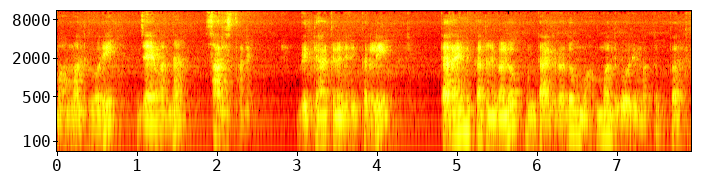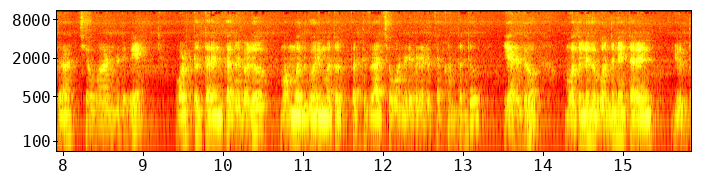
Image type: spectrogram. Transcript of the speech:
ಮೊಹಮ್ಮದ್ ಗೋರಿ ಜಯವನ್ನು ಸಾಧಿಸ್ತಾನೆ. ವಿದ್ಯಾರ್ಥಿಗಳ ನೆನಪಿರಲಿ ತರೈನ್ ಕದನಗಳು ಉಂಟಾಗಿರೋದು ಮೊಹಮ್ಮದ್ ಗೋರಿ ಮತ್ತು ಪೃಥ್ವಿರಾಜ್ ಚೌಹಾಣ್ ನಡುವೆ. ಒಟ್ಟು ತರೈನ್ ಕದನಗಳು ಮೊಹಮ್ಮದ್ ಗೋರಿ ಮತ್ತು ಪೃಥ್ವಿರಾಜ್ ಚೌಹಾಣ್ ನಡುವೆ ನಡೆಯತಕ್ಕಂಥದ್ದು ಎರಡು. ಮೊದಲನೇದು ಒಂದನೇ ತರೈನ್ ಯುದ್ಧ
